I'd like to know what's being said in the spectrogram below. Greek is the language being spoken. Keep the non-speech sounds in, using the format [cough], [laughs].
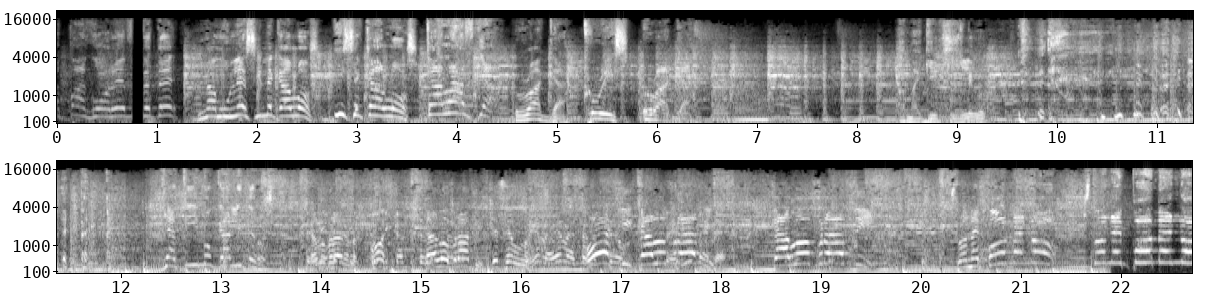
Απαγορεύεται να μου λες είμαι καλός. Είσαι καλός. Καλάθια. Ράγκα. Chris Ράγκα. Άμα αγγίξεις λίγο. [laughs] Γιατί είμαι ο καλύτερος. Καλό βράδυ. Όχι, καλό βράδυ. Δεν θέλω. Όχι, καλό βράδυ. Καλό βράδυ. Στον επόμενο. Στον επόμενο.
